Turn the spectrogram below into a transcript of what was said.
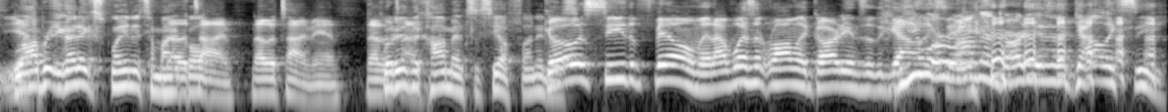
Yeah. Robert, you got to explain it to Michael. Another time. Another time, man. Another Put it time. in the comments and see how fun it is. Go see the film, and I wasn't wrong with Guardians of the Galaxy. You were wrong on Guardians of the Galaxy.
